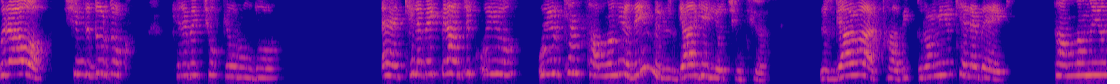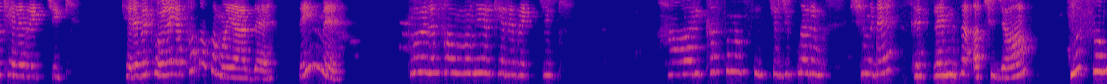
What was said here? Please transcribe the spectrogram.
Bravo. Şimdi durduk. Kelebek çok yoruldu. Evet, kelebek birazcık uyu. Uyurken sallanıyor değil mi? Rüzgar geliyor çünkü. Rüzgar var, sabit duramıyor kelebek. Sallanıyor kelebekçik. Kelebek öyle yatamaz ama yerde. Değil mi? Böyle sallanıyor kelebekçik. Harikasınız siz çocuklarım. Şimdi de seslerinizi açacağım. Nasıl,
